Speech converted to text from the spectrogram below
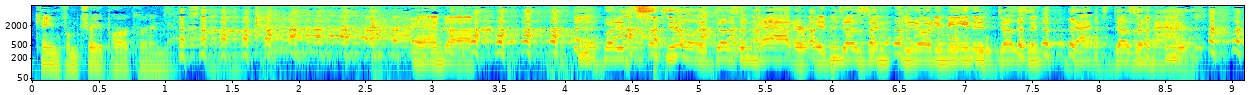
Came from Trey Parker and Matt and, uh, but it's still, it doesn't matter. It doesn't, you know what I mean? It doesn't, that doesn't matter.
